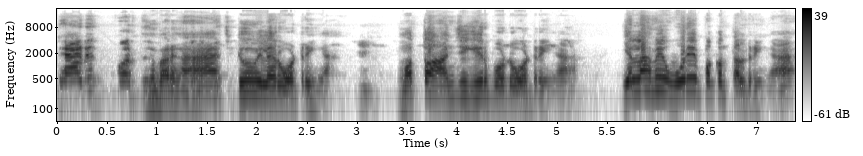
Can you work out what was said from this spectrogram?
தேர்டு ஃபோர்த் இங்க பாருங்க டூ வீலர் ஓட்டுறீங்க. மொத்தம் அஞ்சு கீர் போட்டு ஓட்டுறீங்க. எல்லாமே ஒரே பக்கம் தள்ளுறீங்க.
